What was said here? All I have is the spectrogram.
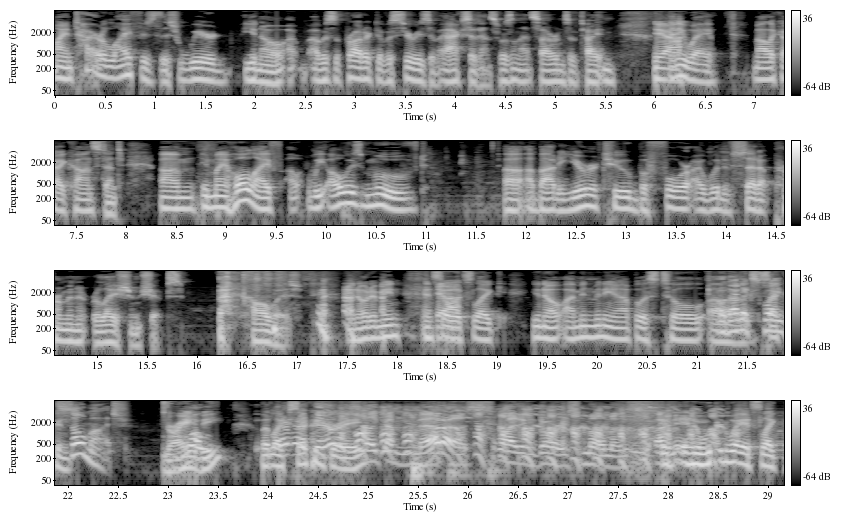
my entire life is this weird you know I, I was the product of a series of accidents wasn't that Sirens of Titan Yeah. anyway Malachi Constant um, in my whole life uh, we always moved uh, about a year or two before I would have set up permanent relationships. Always, you know what I mean. And so Yeah. it's like you know I'm in Minneapolis till uh, Oh, that explains second, so much. Right? maybe, but like That right second grade. like a meta sliding doors moment. I in, in a weird way, it's like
